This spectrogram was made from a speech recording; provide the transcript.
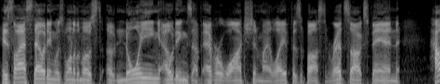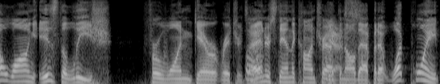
His last outing was one of the most annoying outings I've ever watched in my life as a Boston Red Sox fan. How long is the leash for one Garrett Richards? I oh. understand the contract and all that, but at what point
